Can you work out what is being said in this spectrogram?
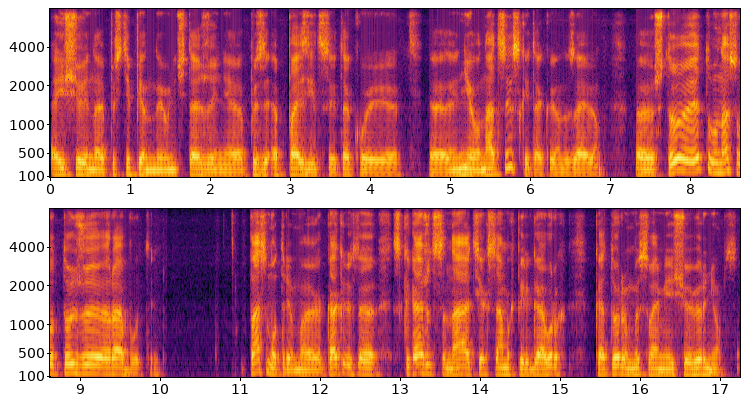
а еще и на постепенное уничтожение оппозиции такой э, неонацистской, так ее назовем, э, что это у нас вот тоже работает. Посмотрим, э, как это скажется на тех самых переговорах, к которым мы с вами еще вернемся.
